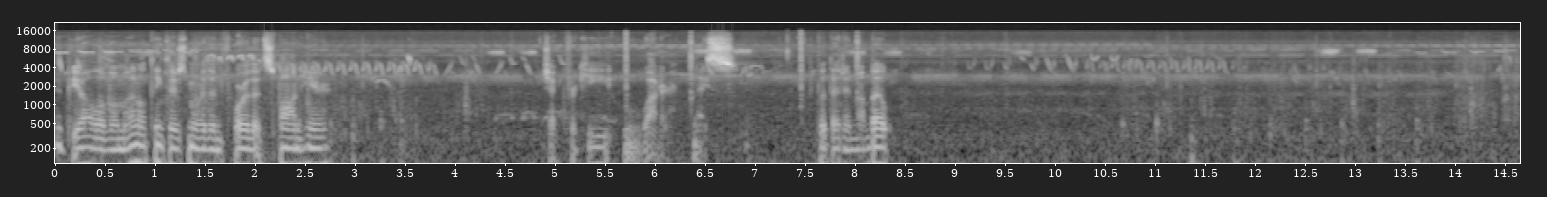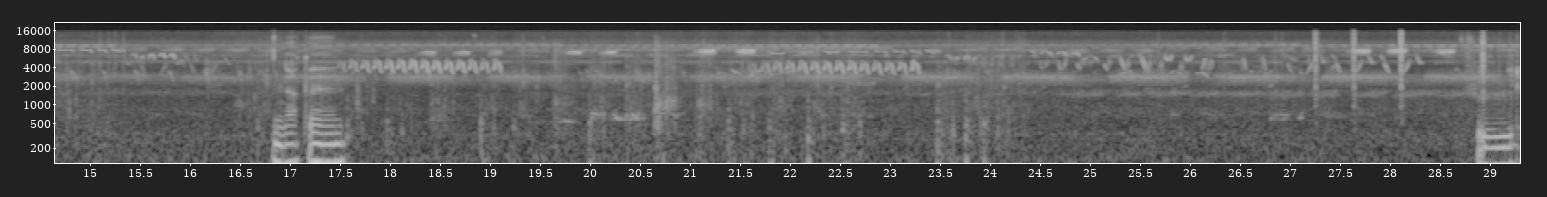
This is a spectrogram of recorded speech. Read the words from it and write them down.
Should be all of them. I don't think there's more than four that spawn here. Check for key. Ooh, water. Nice. Put that in my belt. Nothing. Food.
